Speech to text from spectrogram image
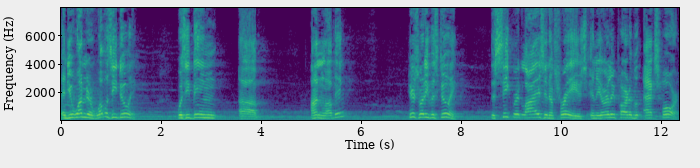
And you wonder, what was he doing? Was he being uh, unloving? Here's what he was doing. The secret lies in a phrase in the early part of Acts 4.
